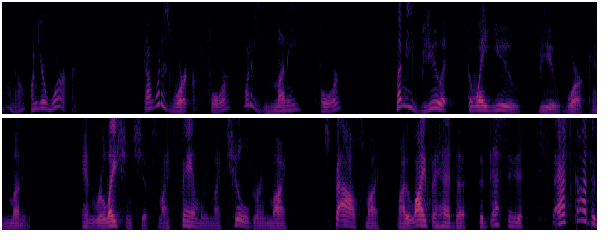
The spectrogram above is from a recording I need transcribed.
I don't know, on your work. God, what is work for? What is money for? Let me view it the way you view work and money and relationships, my family, my children, my spouse, my, my life ahead, the, the destiny. Ask God to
